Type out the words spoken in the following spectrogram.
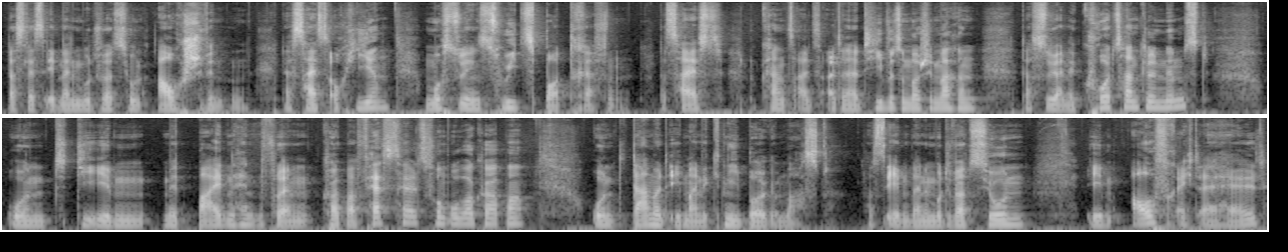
das lässt eben deine Motivation auch schwinden. Das heißt, auch hier musst du den Sweet Spot treffen. Das heißt, du kannst als Alternative zum Beispiel machen, dass du eine Kurzhantel nimmst und die eben mit beiden Händen vor deinem Körper festhältst vom Oberkörper und damit eben eine Kniebeuge machst. Was eben deine Motivation eben aufrecht erhält,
